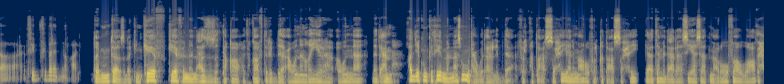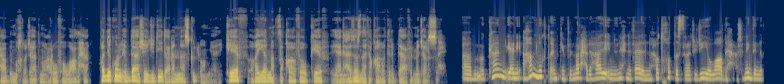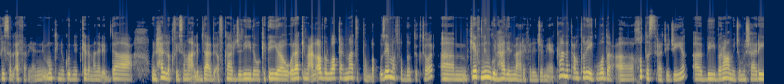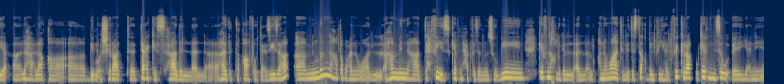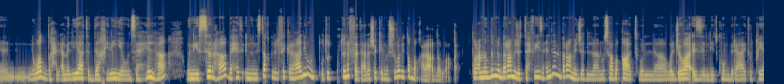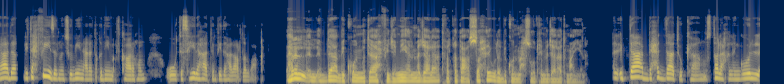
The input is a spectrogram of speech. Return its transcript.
في بلدنا الغالي. طيب ممتاز. لكن كيف كيف إن نعزز الثقافة ثقافة الإبداع أو إن نغيرها أو إن ندعمها؟ قد يكون كثير من الناس مو متعود على الإبداع في القطاع الصحي. يعني معروف القطاع الصحي يعتمد على سياسات معروفة وواضحة بمخرجات معروفة وواضحة. قد يكون الإبداع شيء جديد على الناس كلهم. يعني كيف غيرنا الثقافة وكيف يعني عززنا ثقافة الإبداع في المجال الصحي؟ كان يعني أهم نقطة يمكن في المرحلة هذه إنه نحن فعلا نحط خطة استراتيجية واضحة عشان نقدر نقيس الأثر. يعني ممكن نقول نتكلم عن الإبداع ونحلق في سماء الإبداع بأفكار جديدة وكثيرة ولكن على أرض الواقع ما تطبق. وزي ما تفضل دكتور كيف ننقل هذه المعرفة للجميع؟ كانت عن طريق وضع خطة استراتيجية ببرامج ومشاريع لها علاقة بمؤشرات تعكس هذا هذه الثقافة وتعزيزها. من ضمنها طبعا والأهم منها التحفيز كيف نحفز المنسوبين كيف نخلق القنوات اللي تستقبل فيها الفكرة وكيف نسوي يعني نوضح العمليات الداخلية ونسهلها ونيسرها بحيث أنه نستقبل الفكرة هذه وتنفذ على شكل مشروع يطبق على أرض الواقع. طبعا من ضمن برامج التحفيز عندنا برامج المسابقات والجوائز اللي تكون برعاية القيادة لتحفيز المنسوبين على تقديم أفكارهم وتسهيلها تنفيذها على أرض الواقع. هل الإبداع بيكون متاح في جميع المجالات في القطاع الصحي ولا بيكون محصور في مجالات معينة؟ الإبداع بحد ذاته كمصطلح خلينا نقول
